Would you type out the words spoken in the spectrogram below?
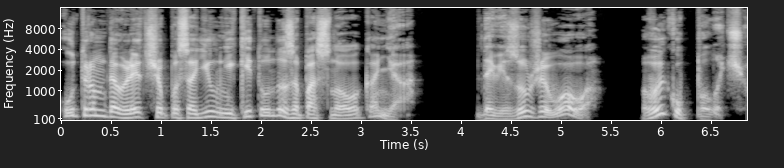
Утром Давлетша посадил Никиту на запасного коня. Довезу живого, выкуп получу.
